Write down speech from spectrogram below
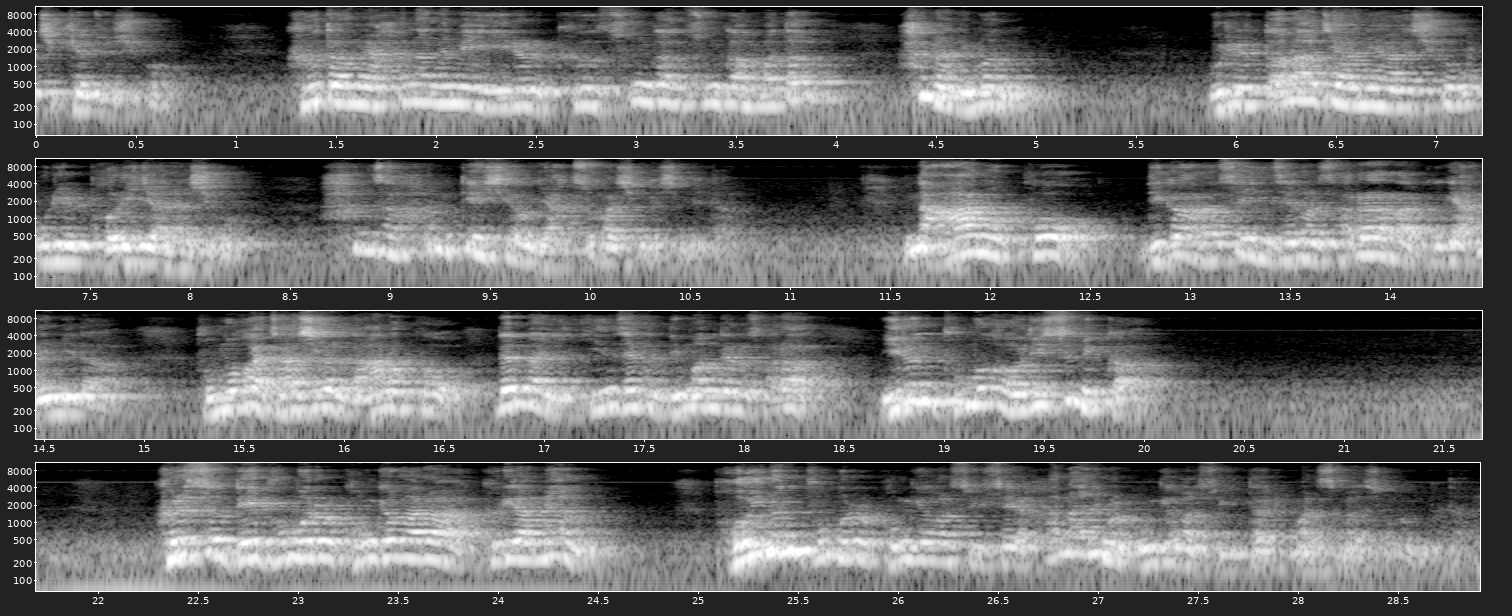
지켜주시고 그 다음에 하나님의 일을 그 순간순간마다 하나님은 우리를 떠나지 아니하시고 우리를 버리지 않으시고 항상 함께 계시라고 약속하신 것입니다. 낳아놓고 네가 알아서 인생을 살아라 그게 아닙니다. 부모가 자식을 낳아놓고 내가 인생은 네 맘대로 살아 이런 부모가 어디 있습니까? 그래서 내 부모를 공경하라 그리하면 보이는 부모를 공경할 수 있어야 하나님을 공경할 수 있다고 말씀하신 겁니다.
